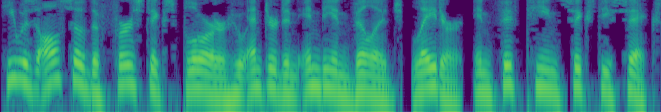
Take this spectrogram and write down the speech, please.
He was also the first explorer who entered an Indian village. Later, in 1566,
